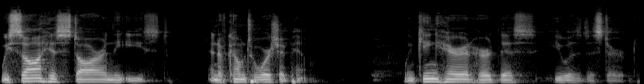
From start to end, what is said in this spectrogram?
We saw his star in the east and have come to worship him. When King Herod heard this, he was disturbed,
